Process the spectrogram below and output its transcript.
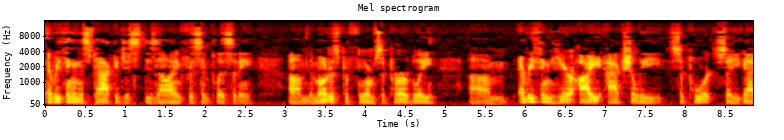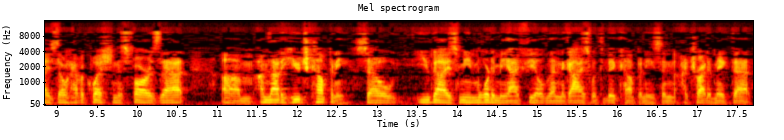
everything in this package is designed for simplicity. Um, the motors perform superbly. Um, everything here I actually support, so you guys don't have a question as far as that. Um, I'm not a huge company, so you guys mean more to me, I feel, than the guys with the big companies, and I try to make that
